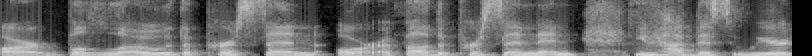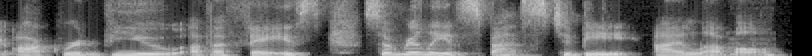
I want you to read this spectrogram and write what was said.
are below the person or above the person and Yes. you have this weird awkward view of a face. So really it's best to be eye level.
